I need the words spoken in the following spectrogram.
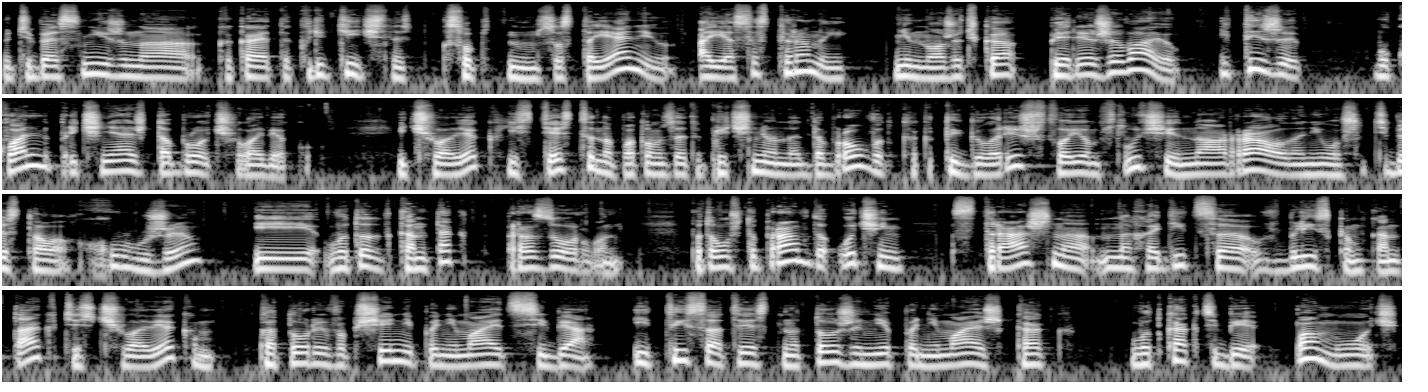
У тебя снижена какая-то критичность к собственному состоянию, а я со стороны немножечко переживаю. И ты же буквально причиняешь добро человеку. И человек, естественно, потом за это причиненное добро, вот как ты говоришь, в твоем случае наорал на него, что тебе стало хуже, и вот этот контакт разорван. Потому что, правда, очень страшно находиться в близком контакте с человеком, который вообще не понимает себя. И ты, соответственно, тоже не понимаешь, как вот как тебе помочь,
